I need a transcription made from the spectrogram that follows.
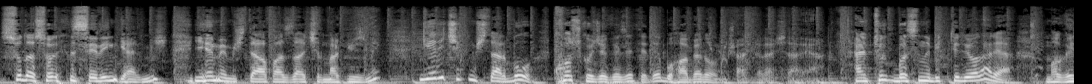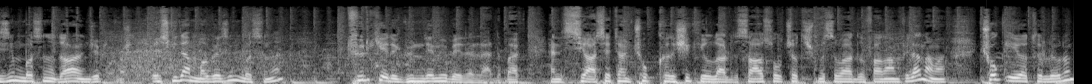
Su da serin gelmiş. Yememiş daha fazla açılmak yüzmek. Geri çıkmışlar bu. Koskoca gazetede bu haber olmuş arkadaşlar ya. Hani Türk basını bitti diyorlar ya. Magazin basını daha önce bitmiş. Eskiden magazin basını Türkiye'de gündemi belirlerdi. Bak hani siyaseten çok karışık yıllardı. Sağ sol çatışması vardı falan filan ama çok iyi hatırlıyorum.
